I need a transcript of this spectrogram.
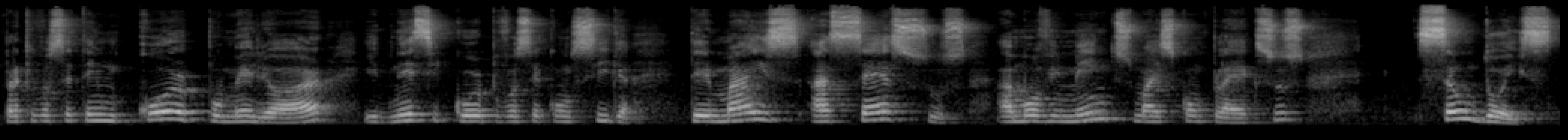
para que você tenha um corpo melhor e nesse corpo você consiga ter mais acessos a movimentos mais complexos são dois.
